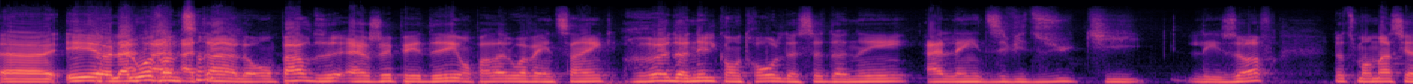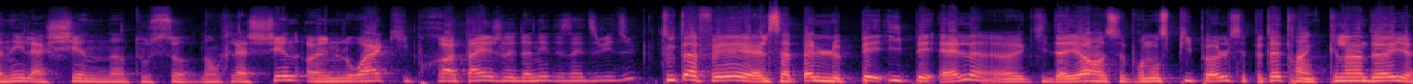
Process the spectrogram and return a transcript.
Euh, et euh, la loi Ah, 25. Attends, alors, on parle du RGPD, on parle de la loi 25, redonner le contrôle de ces données à l'individu qui les offre. Là, tu m'as mentionné la Chine dans tout ça. Donc, la Chine a une loi qui protège les données des individus? Tout à fait. Elle s'appelle le PIPL, euh, qui d'ailleurs se prononce People. C'est peut-être un clin d'œil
